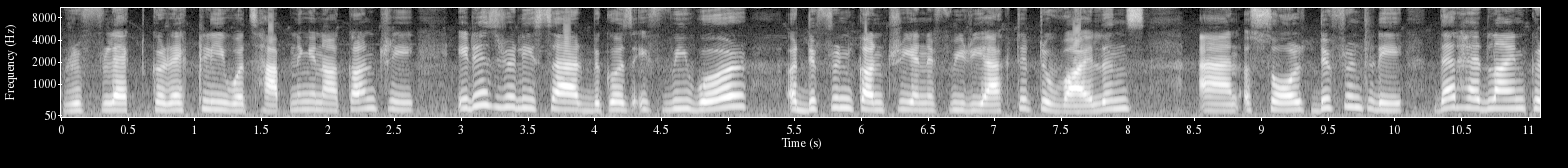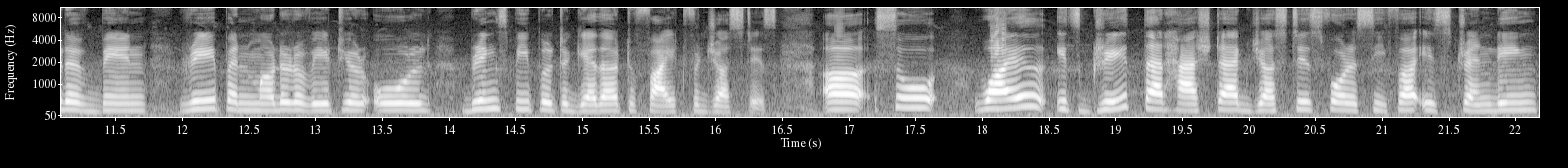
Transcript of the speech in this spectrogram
reflect correctly what's happening in our country. It is really sad because if we were a different country and if we reacted to violence and assault differently, that headline could have been rape and murder of eight-year-old brings people together to fight for justice. Uh, so while it's great that hashtag justice for Asifa is trending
